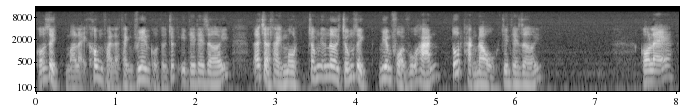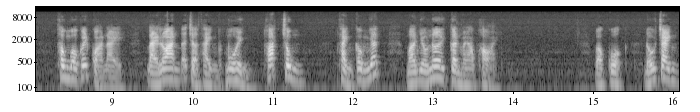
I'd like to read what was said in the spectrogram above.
có dịch mà lại không phải là thành viên của Tổ chức Y tế Thế giới đã trở thành một trong những nơi chống dịch viêm phổi Vũ Hán tốt hàng đầu trên thế giới. Có lẽ thông qua kết quả này, Đài Loan đã trở thành một mô hình thoát chung thành công nhất mà nhiều nơi cần phải học hỏi. Vào cuộc đấu tranh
